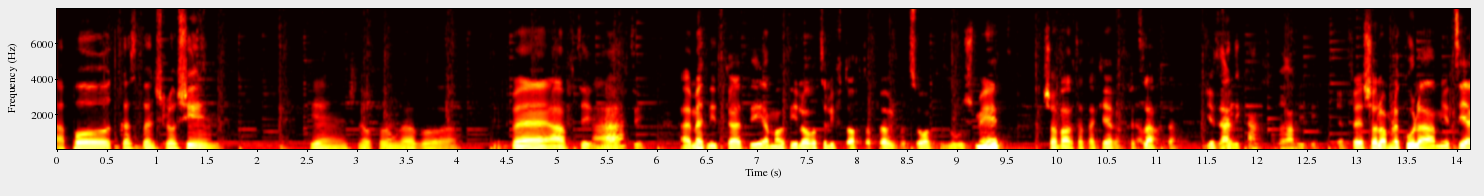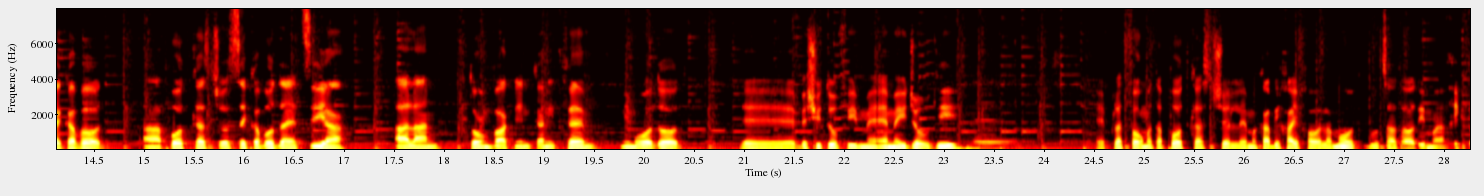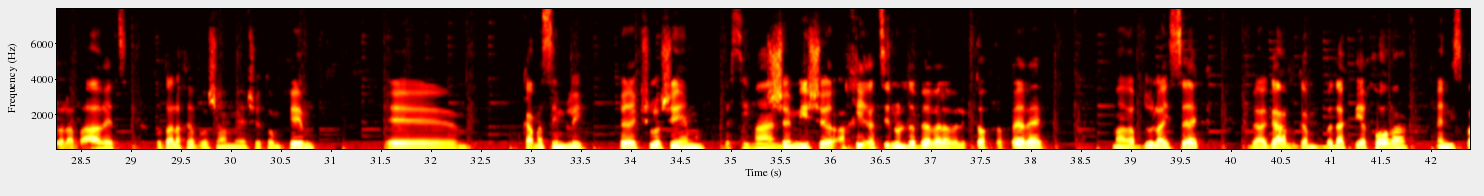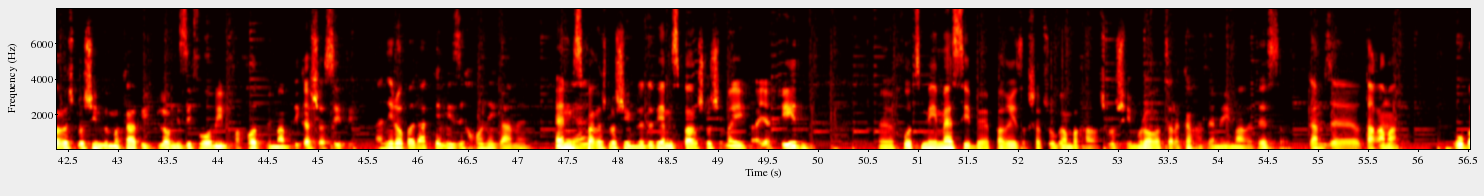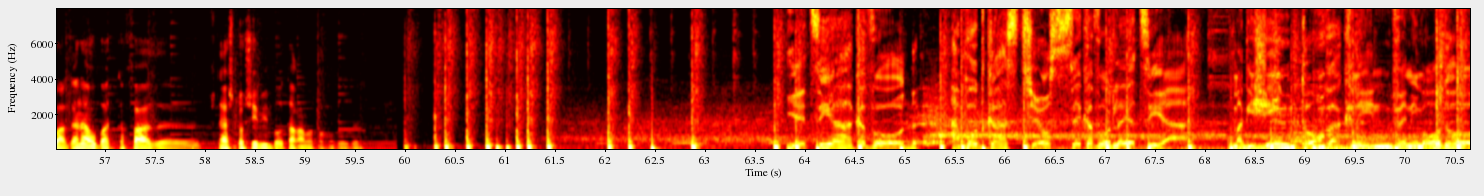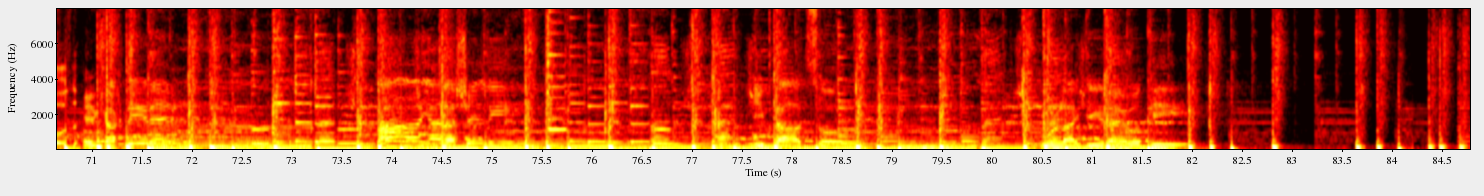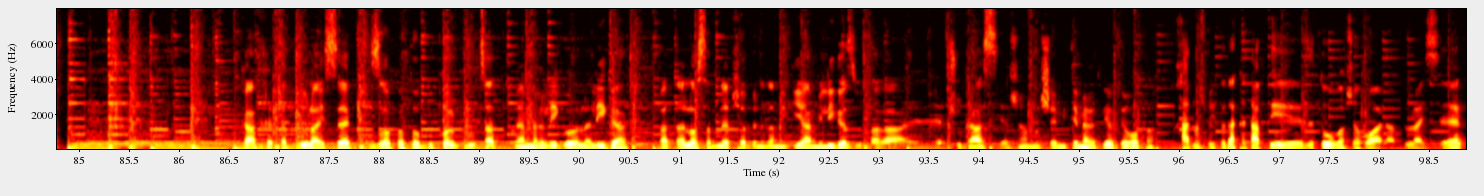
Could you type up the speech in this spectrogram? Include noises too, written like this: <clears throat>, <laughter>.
הפודקאסט בן 30, יש לו חום גבוה. יפה, אהבתי, אה? אהבתי. האמת נתקעתי, אמרתי לא רוצה לפתוח את הפרק בצורה כזו רשמית, שברת את הקרח, הצלחת. זה אני כאן, חבר אמיתי. יפה, שלום לכולם, יציע הכבוד, הפודקאסט שעושה כבוד ליציע, אהלן, תום וקנין כאן איתכם, נמרוד עוד, אה, בשיתוף עם אה, MHOD, פלטפורמת הפודקאסט של מכבי חיפה עולמות, קבוצת האוהדים הכי גדולה בארץ, תודה לחבר'ה שם אה, שתומכים. אה, כמה סמלי? פרק 30, בסימן, שמי שהכי רצינו לדבר עליו ולפתוח את הפרק, מר עבדולאי סק, ואגב, גם בדקתי אחורה, אין מספר 30 במכבי, לא מזיכרוני לפחות ומהבדיקה שעשיתי. אני לא בדקתי, מזיכרוני גם אין. אין כן? מספר 30, לדעתי המספר 30 ה- היחיד, חוץ ממסי בפריז עכשיו שהוא גם בחר 30, הוא לא רצה לקחת לנעימר את 10. גם זה אותה רמה. הוא בהגנה, הוא בהתקפה, זה שני השלושים באותה רמה פחות או יותר. יציע הכבוד, הפודקאסט שעושה כבוד ליציע. מגישים תום וקנין ונמרוד הוד. כך נראה העיירה שלי תראה אותי קח את עבדולאי סק, זרוק אותו בכל קבוצת פרמייר ליג או לליגה, ואתה לא שם לב שהבן אדם הגיע מליגה זוטרה אה, איפשהו באסיה שם, שמתיימרת להיות אירופה. חד משמעית, אתה יודע, כתבתי איזה טור השבוע על עבדולאי סק,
